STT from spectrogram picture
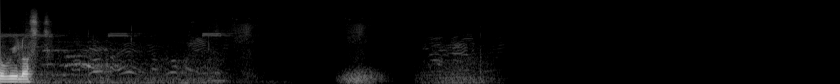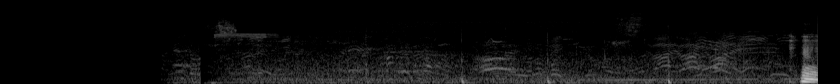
So we lost. Hmm.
